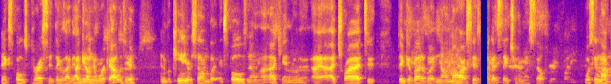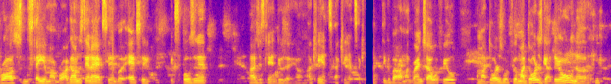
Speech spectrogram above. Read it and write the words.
expose breasts and things like that. I get on there and work out with you in a bikini or something, but exposed, no, I, I can't do that. I, I tried to think about it, but no, my heart says I got to stay true to myself. What's in my bra and stay in my bra. I can understand the accent, but actually exposing it, I just can't do that, y'all. I can't. I can't. I can't think about how my grandchild would feel, how my daughters would feel. My daughters got their own uh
